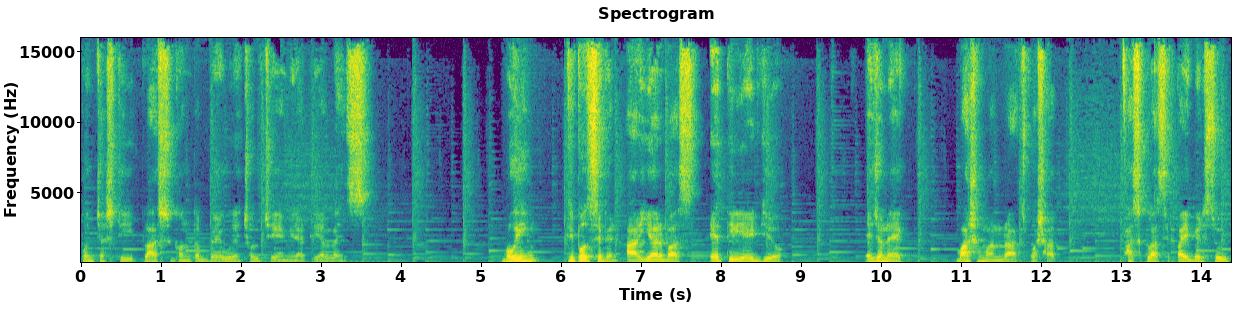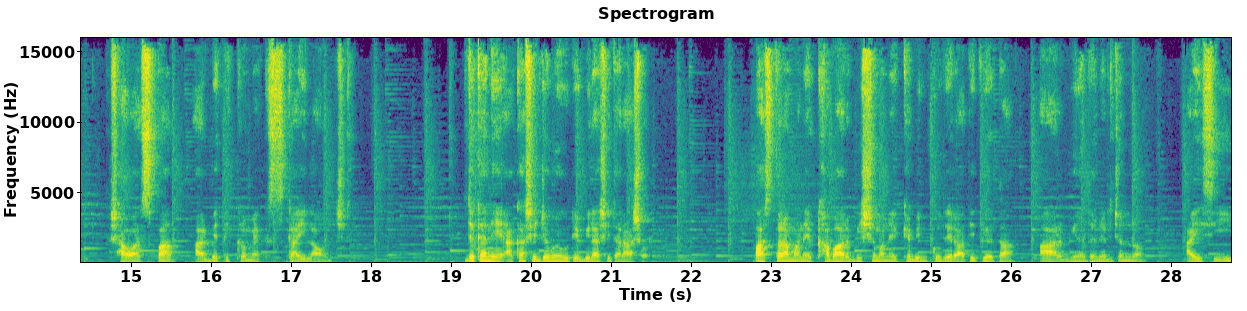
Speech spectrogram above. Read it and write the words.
পঞ্চাশটি প্লাস গন্তব্যে উড়ে চলছে Emirate airlines. Boeing triple seven আর Airbus A three eight zero এজন্য এক বাসমান রাজপ্রসাদ। ফার্স্ট ক্লাসে পাইবের সুইট শাওয়ার স্পা আর ব্যতিক্রম এক স্কাই লাউঞ্জ যেখানে আকাশে জমে উঠে বিলাসিতার আসর। পাঁচতারা মানের খাবার, বিশ্বমানের কেবিন কুদের আতিথেয়তা আর বিনোদনের জন্য আইসিই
